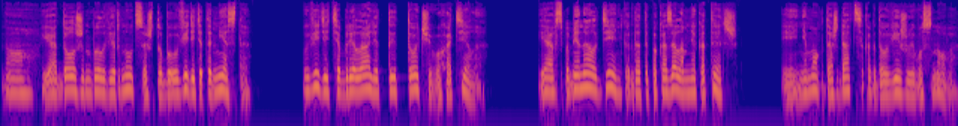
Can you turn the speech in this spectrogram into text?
Но я должен был вернуться, чтобы увидеть это место. Увидеть, обрела ли ты то, чего хотела. Я вспоминал день, когда ты показала мне коттедж, и не мог дождаться, когда увижу его снова.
